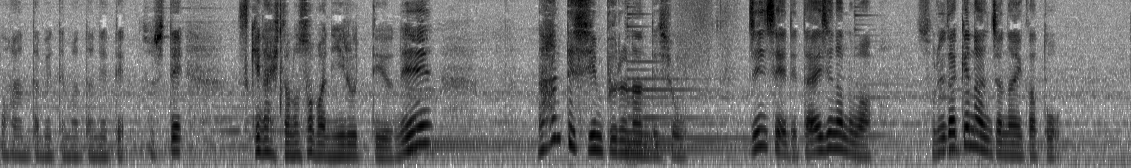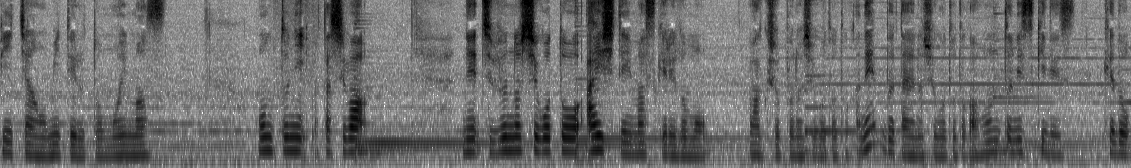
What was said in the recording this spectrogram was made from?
ご飯食べてまた寝てそして好きな人のそばにいるっていうね。なんてシンプルなんでしょう。人生で大事なのはそれだけなんじゃないかとピーちゃんを見てると思います。本当に私はね自分の仕事を愛していますけれどもワークショップの仕事とかね舞台の仕事とか本当に好きですけど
